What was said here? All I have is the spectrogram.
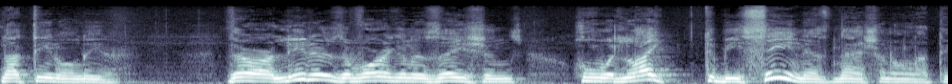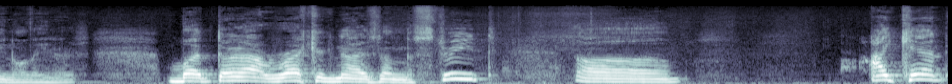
Latino leader. There are leaders of organizations who would like to be seen as national Latino leaders, but they're not recognized on the street. Uh, I can't,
